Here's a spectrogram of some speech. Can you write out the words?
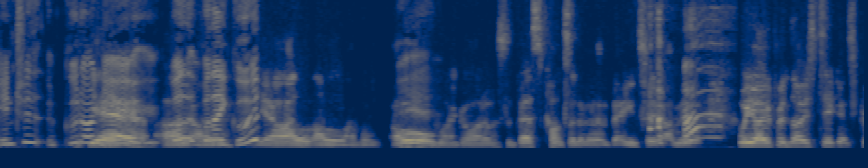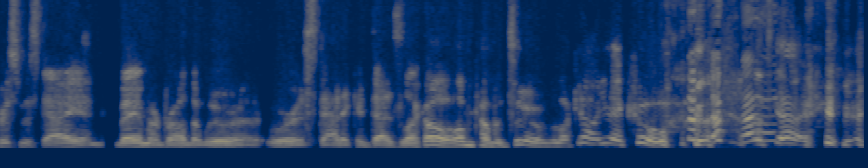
Inter- good on yeah, you. Were, I, were they good? Yeah, I, I love them. Oh Yeah. my god, it was the best concert I've ever been to. I mean, we opened those tickets Christmas Day, and me and my brother, we were we were ecstatic. And Dad's like, "Oh, I'm coming too." And we're like, "Oh yeah, cool, let's go."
